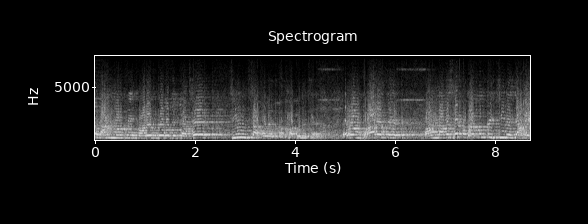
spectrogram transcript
প্রধানমন্ত্রী নরেন্দ্র মোদীর কাছে চীন সফরের কথা বলেছেন এবং ভারতের বাংলাদেশের প্রধানমন্ত্রী চীনে যাবে,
